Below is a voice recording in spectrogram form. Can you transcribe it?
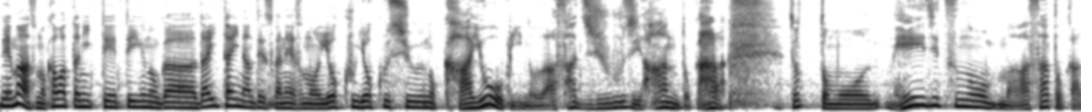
でまあその変わった日程っていうのが大体なんですかねその翌々週の火曜日の朝10時半とかちょっともう平日のま朝とかっ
